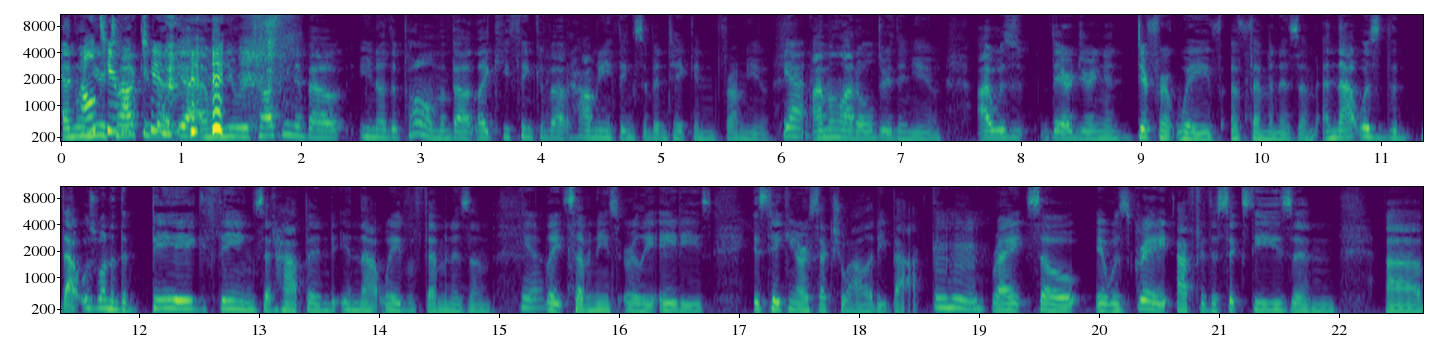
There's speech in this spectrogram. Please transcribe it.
and when I'll you're talking about, yeah, and when you were talking about, you know, the poem about like you think about how many things have been taken from you. Yeah. I'm a lot older than you. I was there during a different wave of feminism, and that was the that was one of the big things that happened in that wave of feminism, Yeah. late 70s, early 80s, is taking our sexuality back. Mhm. Right. So it was great after the 60s and uh,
